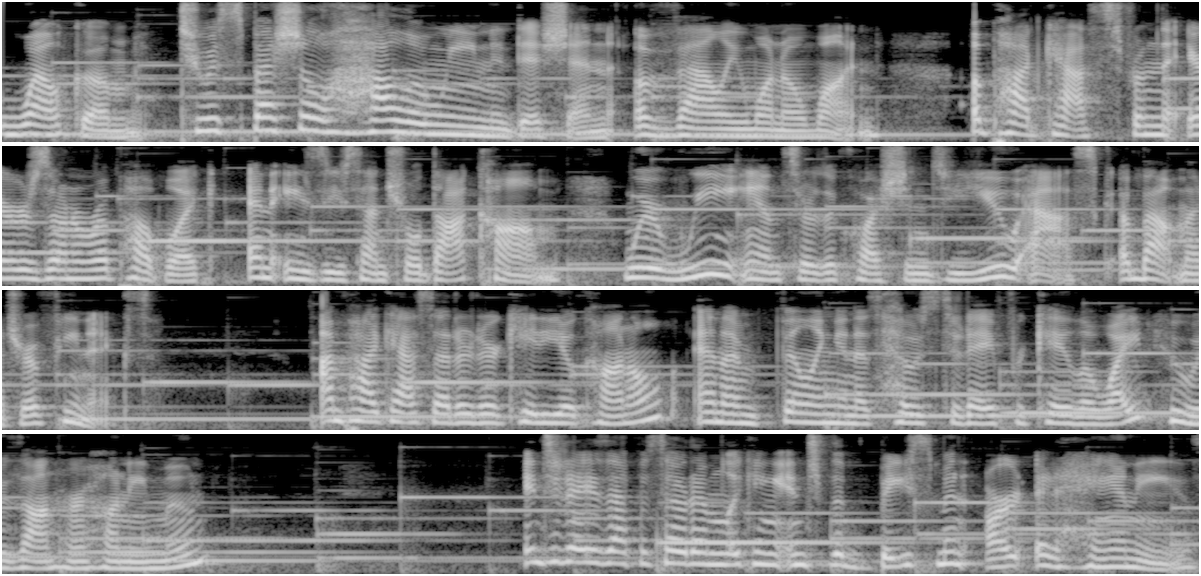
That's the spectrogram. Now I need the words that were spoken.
Welcome to a special Halloween edition of Valley 101 a podcast from the Arizona Republic and azcentral.com, where we answer the questions you ask about Metro Phoenix. I'm podcast editor Katie O'Connell, and I'm filling in as host today for Kayla White, who is on her honeymoon. In today's episode, I'm looking into the basement art at Hanny's.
